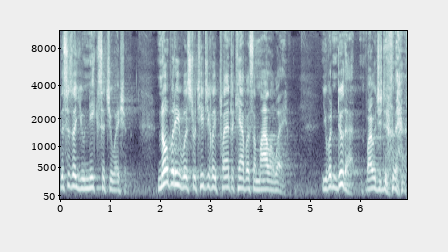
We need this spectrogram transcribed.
this is a unique situation. Nobody would strategically plant a campus a mile away. You wouldn't do that. Why would you do that?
